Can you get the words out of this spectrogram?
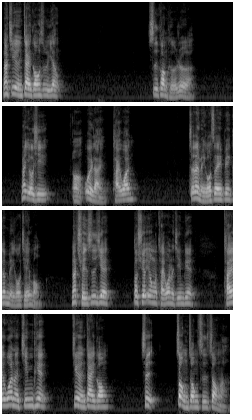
那晶圆代工是不是一样？市况可热啊。那尤其哦，未来台湾站在美国这一边，跟美国结盟，那全世界都需要用到台湾的晶片。台湾的晶片晶圆代工是重中之重啊，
